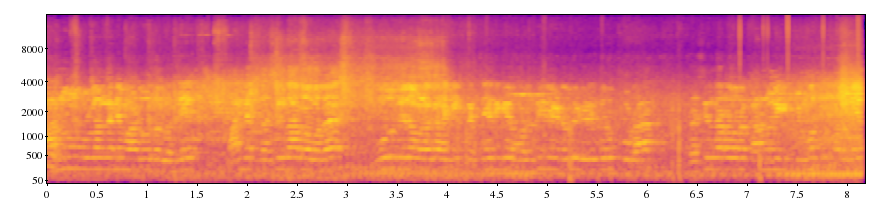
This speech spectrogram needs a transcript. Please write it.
ಕಾನೂನು ಉಲ್ಲಂಘನೆ ಮಾಡುವುದಲ್ಲದೆ ಮಾನ್ಯ ತಹಶೀಲ್ದಾರ್ ಅವರ ಮೂರು ದಿನ ಒಳಗಾಗಿ ಕಚೇರಿಗೆ ವರದಿ ನೀಡಲು ಹೇಳಿದರೂ ಕೂಡ ತಹಶೀಲ್ದಾರ್ ಅವರ ಕಾನೂನಿಗೆ ಕಿಮ್ಮತ್ತು ಕೊಡದೆ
